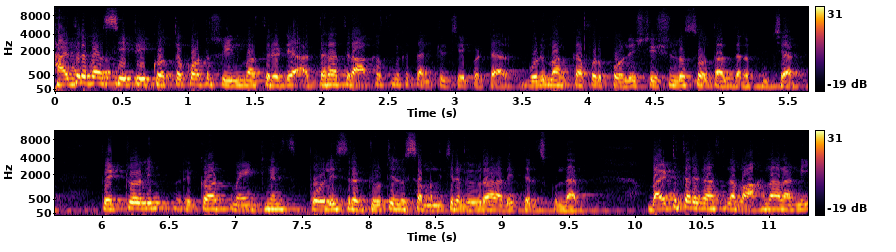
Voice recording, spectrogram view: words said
హైదరాబాద్ సిపి కొత్తకోట శ్రీనివాసరెడ్డి అర్ధరాత్రి ఆకస్మిక తనిఖీలు చేపట్టారు. గుడిమల్కాపూర్ పోలీస్ స్టేషన్లో సోదాలు నిర్వహించారు పెట్రోలింగ్ రికార్డ్ మెయింటెనెన్స్ పోలీసుల డ్యూటీలకు సంబంధించిన వివరాలు అడిగి తెలుసుకున్నారు. బయట తిరగాల్సిన వాహనాలన్నీ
